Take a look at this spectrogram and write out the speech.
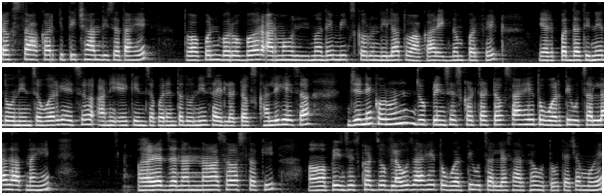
टक्सचा आकार किती छान दिसत आहे. तो आपण बरोबर आर्महोलमध्ये मिक्स करून दिला तो आकार एकदम परफेक्ट या पद्धतीने दोन इंच वर घ्यायचं आणि एक इंचापर्यंत दोन्ही साईडला टक्स खाली घ्यायचा. जेणेकरून जो प्रिन्सेस कटचा टक्स आहे तो वरती उचलला जात नाही. बऱ्याच जणांना असं असतं की प्रिन्सेस कट जो ब्लाऊज आहे तो वरती उचलल्यासारखा होतो. त्याच्यामुळे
